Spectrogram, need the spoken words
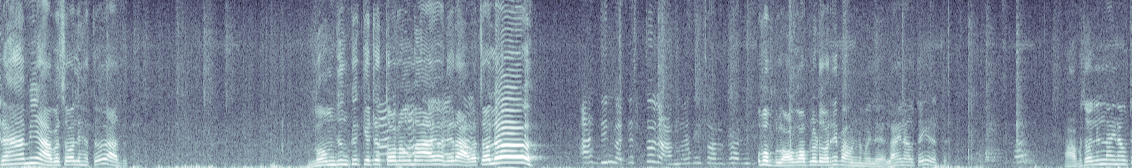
दामी हावा चले त आज लमजुङको केटो तनाउमा आयो भनेर हावा चल्यो अब भ्लग अपलोड गर्नै पाउनु मैले लाइन आउँछ है त हावा चल्यो नि लाइन आउँछ?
